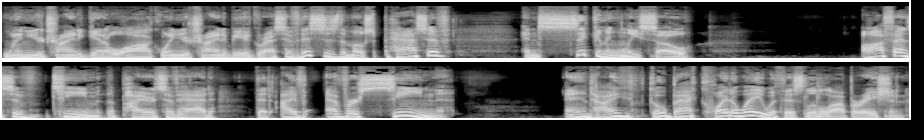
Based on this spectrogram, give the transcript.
when you're trying to get a walk, when you're trying to be aggressive. This is the most passive and sickeningly so offensive team the Pirates have had that I've ever seen. And I go back quite a way with this little operation.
